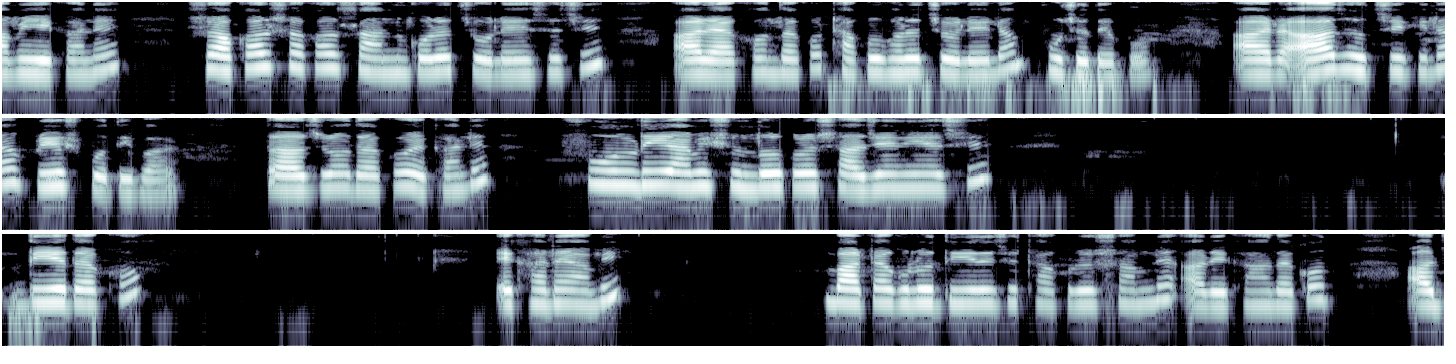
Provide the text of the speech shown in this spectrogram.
আমি এখানে সকাল সকাল স্নান করে চলে এসেছি। আর এখন দেখো, ঠাকুর ঘরে চলে এলাম পুজো দেব। আর আজ হচ্ছে কিনা বৃহস্পতিবার। তার জন্য দেখো, এখানে ফুল দিয়ে আমি সুন্দর করে সাজিয়ে নিয়েছি। দিয়ে দেখো, এখানে আমি বাটাগুলো দিয়ে দিয়েছি ঠাকুরের সামনে। আর এখানে দেখো, আজ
